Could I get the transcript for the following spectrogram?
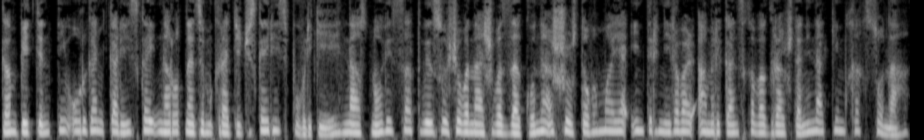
Компетентный орган Корейской Народно-Демократической Республики на основе соответствующего нашего закона 6 мая интернировал американского гражданина Ким Хаксона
